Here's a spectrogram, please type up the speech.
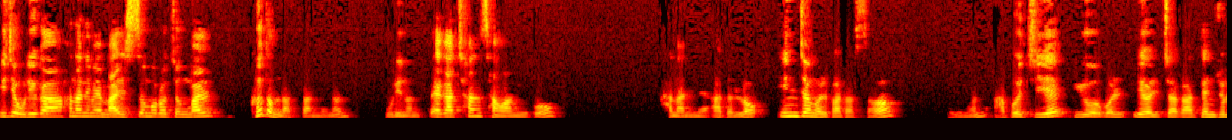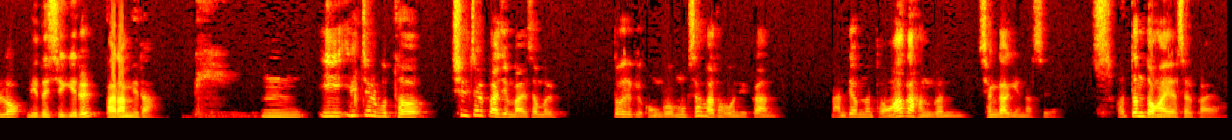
이제 우리가 하나님의 말씀으로 정말 거듭났다면은 우리는 때가 찬 상황이고 하나님의 아들로 인정을 받아서 우리는 아버지의 유업을 이을 자가 된 줄로 믿으시기를 바랍니다. 음, 이 1절부터 7절까지 말씀을 또 이렇게 공부, 묵상하다 보니까 난데없는 동화가 한 건 생각이 났어요. 어떤 동화였을까요?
